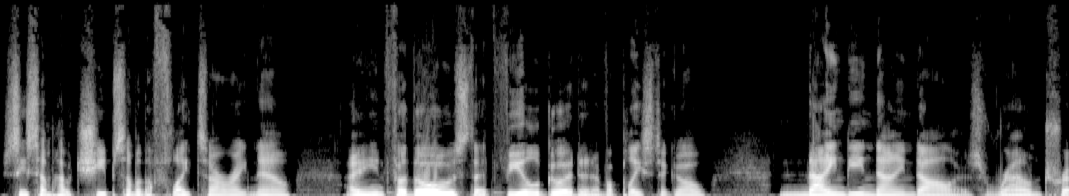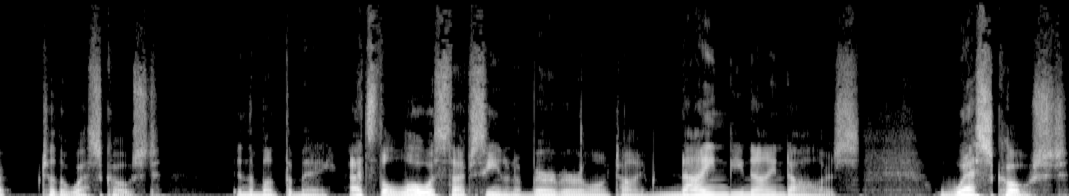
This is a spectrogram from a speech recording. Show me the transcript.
See some how cheap some of the flights are right now? I mean, for those that feel good and have a place to go, $99 round trip to the West Coast in the month of May. That's the lowest I've seen in a very, very long time. $99. West Coast.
